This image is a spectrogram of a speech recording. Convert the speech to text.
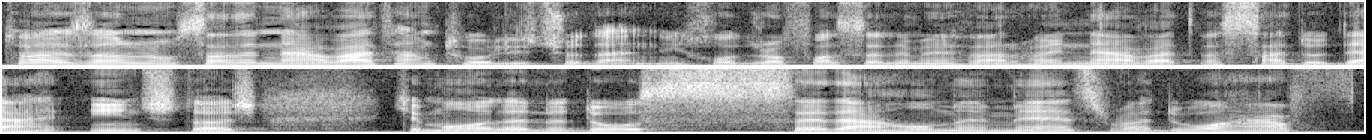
تا 1990 هم تولید شدند این خودرو فاصله محورهای 90 و 110 اینچ داشت که معادل دو سه دهم متر و دو هفت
